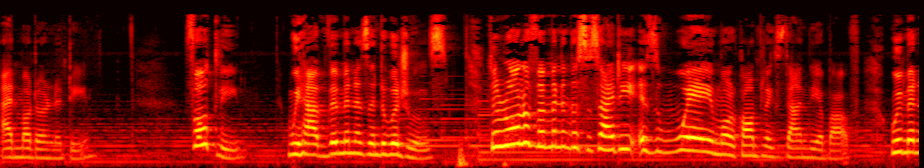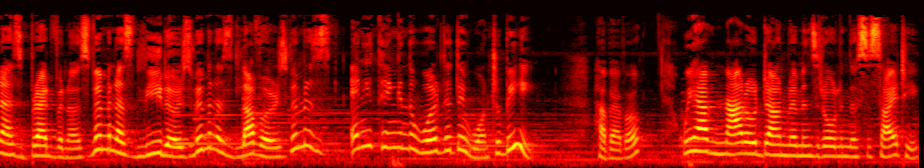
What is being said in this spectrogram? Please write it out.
and modernity. Fourthly, we have women as individuals. The role of women in the society is way more complex than the above. Women as breadwinners, women as leaders, women as lovers, women as anything in the world that they want to be. However, we have narrowed down women's role in the society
